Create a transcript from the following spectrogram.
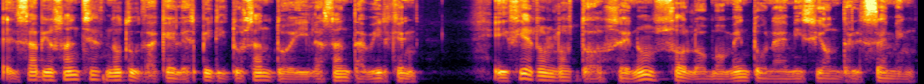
El sabio Sánchez no duda que el Espíritu Santo y la Santa Virgen hicieron los dos en un solo momento una emisión del semen,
